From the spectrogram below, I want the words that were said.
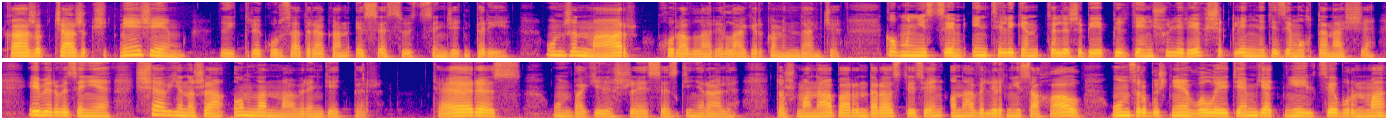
Кажык чажык шитме жем, ыйтре курсадыраган эсэс өтсін пірі. Унжын мар, хуравлары лагер комендантчы. Коммунистсем интеллигент тіліжібе пірден шүлерек шықленне дезе мұқтанашы. Эбір візіне еныжа онланма верендетпір. Тәріс, унба келіші эсэс генералі. Тошмана барындарас дезен она велерні сахал, унзыр бұшне вылы етем ятне илце бұрынма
